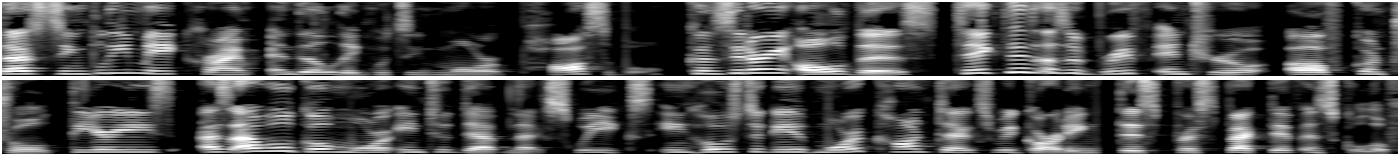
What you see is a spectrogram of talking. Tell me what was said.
that simply made crime and delinquency more possible. Considering all this, take this as a brief intro of control theories, as I will go more into depth next week in hopes to give more context regarding this perspective and school of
